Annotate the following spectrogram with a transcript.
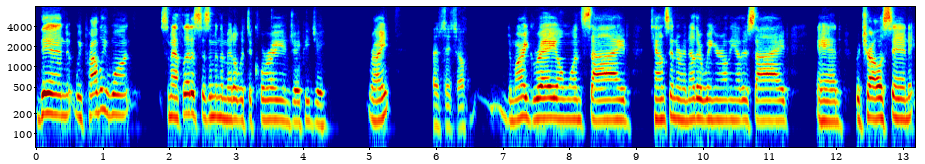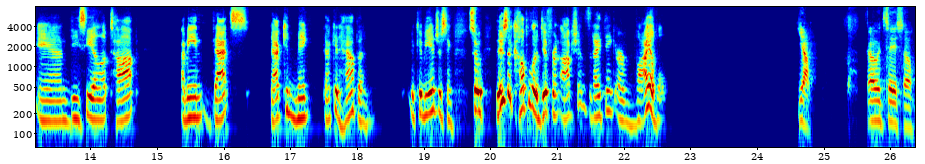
then we probably want some athleticism in the middle with Doucouré and JPG, right? I'd say so. Demarai Gray on one side, Townsend or another winger on the other side, and Richarlison and DCL up top. I mean, that's that could make that could happen. It could be interesting. So there's a couple of different options that I think are viable. Yeah, I would say so.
